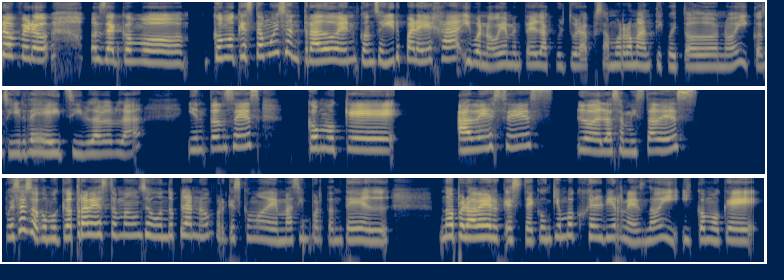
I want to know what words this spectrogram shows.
No, pero, o sea, como, como que está muy centrado en conseguir pareja y bueno, obviamente la cultura, pues amor romántico y todo, ¿no? Y conseguir dates y bla, bla, bla. Y entonces, como que a veces lo de las amistades, pues eso, como que otra vez toma un segundo plano porque es como de más importante el, no, pero a ver, este, ¿con quién voy a coger el viernes, no? Y, y como que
